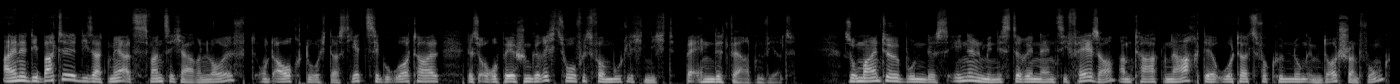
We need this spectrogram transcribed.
Eine Debatte, die seit mehr als 20 Jahren läuft und auch durch das jetzige Urteil des Europäischen Gerichtshofes vermutlich nicht beendet werden wird. So meinte Bundesinnenministerin Nancy Faeser am Tag nach der Urteilsverkündung im Deutschlandfunk.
